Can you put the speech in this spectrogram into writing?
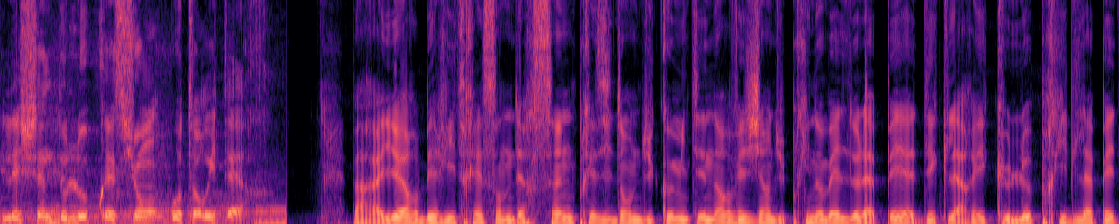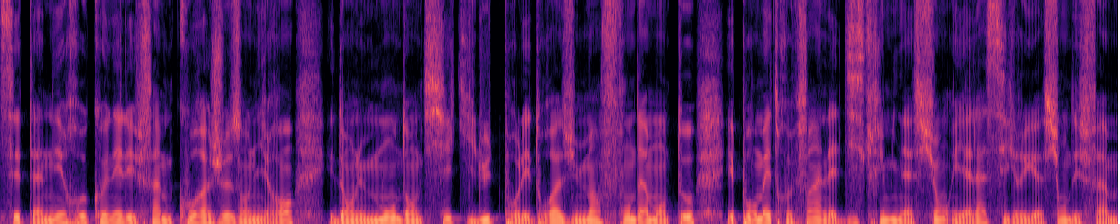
les chaînes de l'oppression autoritaire. Par ailleurs, Berit Ress Andersen, présidente du comité norvégien du prix Nobel de la paix, a déclaré que le prix de la paix de cette année reconnaît les femmes courageuses en Iran et dans le monde entier qui luttent pour les droits humains fondamentaux et pour mettre fin à la discrimination et à la ségrégation des femmes.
